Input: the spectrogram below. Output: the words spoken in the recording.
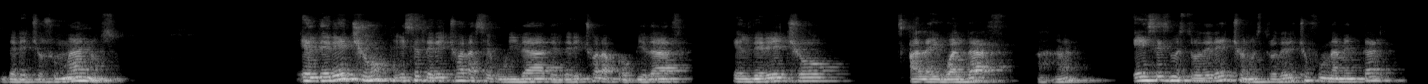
derechos humanos. El derecho es el derecho a la seguridad, el derecho a la propiedad, el derecho a la igualdad. Ese es nuestro derecho, nuestro derecho fundamental.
